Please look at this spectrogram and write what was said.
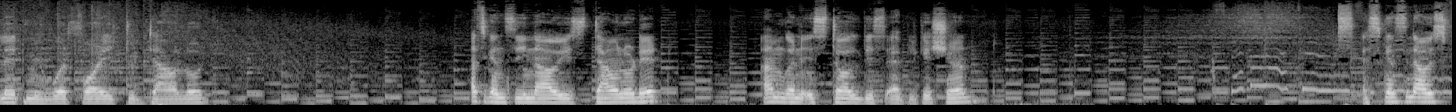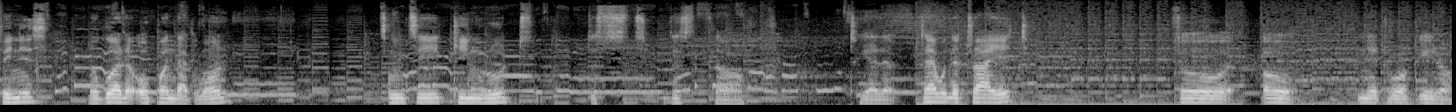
Let me wait for it to download. As you can see now it's downloaded. I'm gonna install this application. As you can see now it's finished. Now go and open that one. As you can see king root this this uh, together. Tap on the try it. So oh network error.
